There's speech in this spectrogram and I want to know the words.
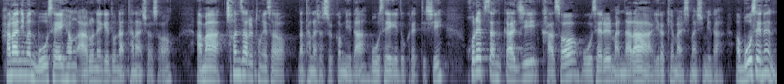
하나님은 모세의 형 아론에게도 나타나셔서 아마 천사를 통해서 나타나셨을 겁니다. 모세에게도 그랬듯이 호렙산까지 가서 모세를 만나라 이렇게 말씀하십니다. 어, 모세는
